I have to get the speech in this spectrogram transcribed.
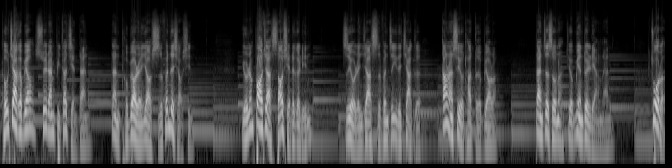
投价格标虽然比较简单。但投标人要十分的小心，有人报价少写了个零，只有人家十分之一的价格，当然是由他得标了。但这时候呢，就面对两难：做了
